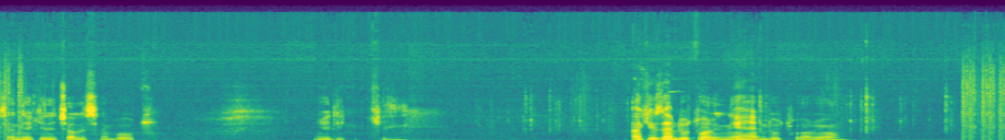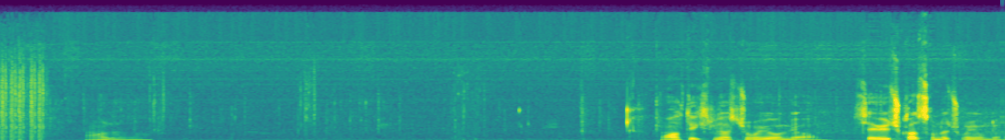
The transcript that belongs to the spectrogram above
Sen niye kili çalırsan bot. 7 kill. Herkes M4 var. Niye M4 var ya? Allah Allah. 6x biraz çok iyi oluyor. Seviye 3 kaskım da çok iyi oluyor.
